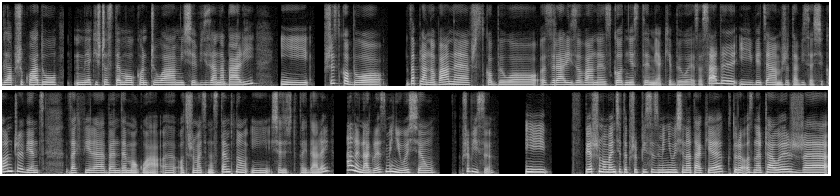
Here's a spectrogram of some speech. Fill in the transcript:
dla przykładu, jakiś czas temu kończyła mi się wiza na Bali i wszystko było zaplanowane, wszystko było zrealizowane zgodnie z tym, jakie były zasady, i wiedziałam, że ta wiza się kończy, więc za chwilę będę mogła e, otrzymać następną i siedzieć tutaj dalej. Ale nagle zmieniły się przepisy. I w pierwszym momencie te przepisy zmieniły się na takie, które oznaczały, że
